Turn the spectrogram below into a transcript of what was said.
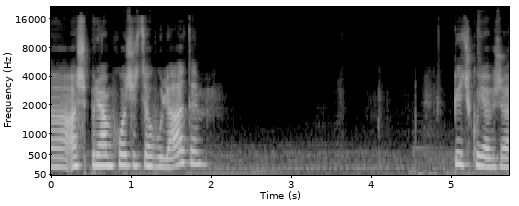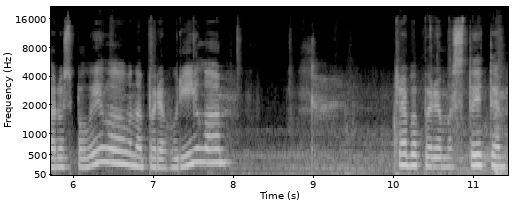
Аж прям хочеться гуляти. Пічку я вже розпалила, вона перегоріла. Треба перемостити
